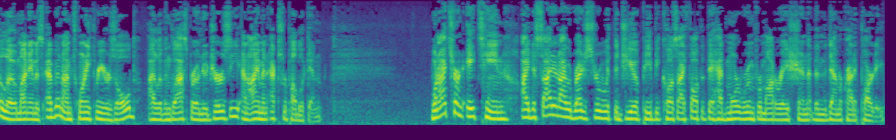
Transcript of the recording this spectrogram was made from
Hello, my name is Evan. I'm 23 years old. I live in Glassboro, New Jersey, and I am an ex Republican. When I turned 18, I decided I would register with the GOP because I thought that they had more room for moderation than the Democratic Party.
